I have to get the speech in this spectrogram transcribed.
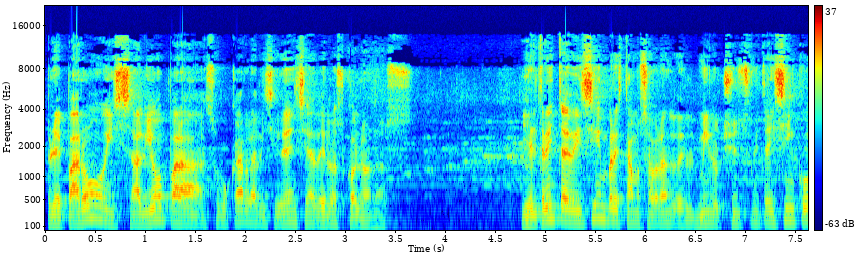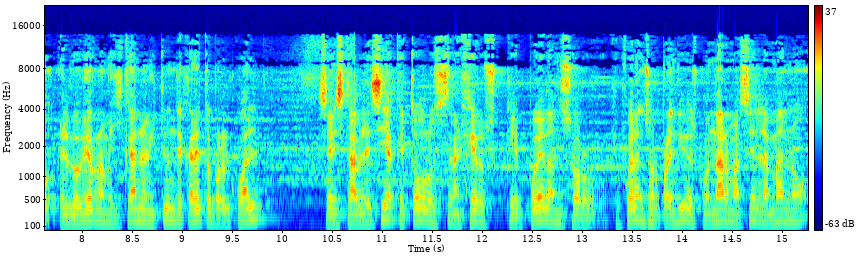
preparó y salió para sofocar la disidencia de los colonos. Y el 30 de diciembre, estamos hablando del 1835, el gobierno mexicano emitió un decreto por el cual se establecía que todos los extranjeros que, fueran sorprendidos con armas en la mano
